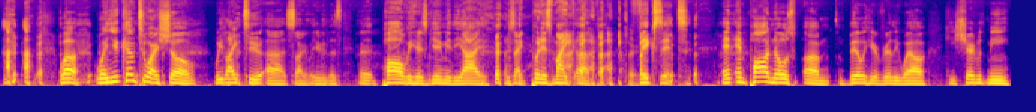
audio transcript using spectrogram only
well, when you come to our show, we like to. Uh, sorry, this, uh, Paul over here is giving me the eye. He's like, put his mic up, fix it. And and Paul knows um, Bill here really well. He shared with me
